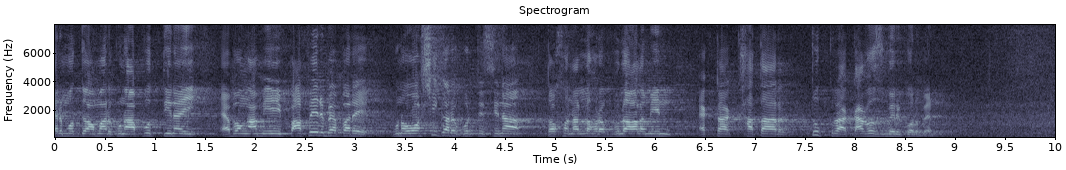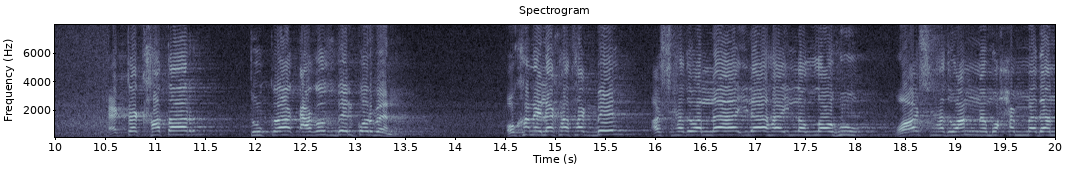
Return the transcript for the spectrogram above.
এর মধ্যে আমার কোনো আপত্তি নাই এবং আমি এই পাপের ব্যাপারে কোনো অস্বীকারও করতেছি না। তখন আল্লাহ রাব্বুল আলমিন একটা খাতার টুকরা কাগজ বের করবেন। একটা খাতার টুকরা কাগজ বের করবেন। ওখানে লেখা থাকবে, আশহাদু আল্লাহ ইলাহা ইল্লাল্লাহু ওয়া আন্না মুহাম্মাদান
